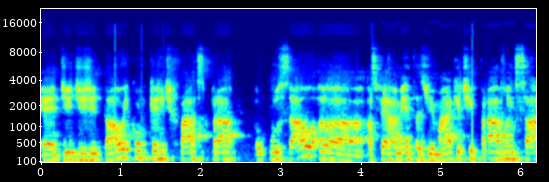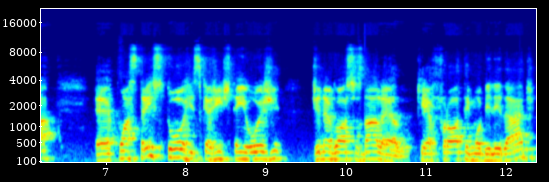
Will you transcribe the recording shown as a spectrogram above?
é, de digital e como que a gente faz para usar uh, as ferramentas de marketing para avançar é, com as três torres que a gente tem hoje de negócios na Alelo, que é frota e mobilidade,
